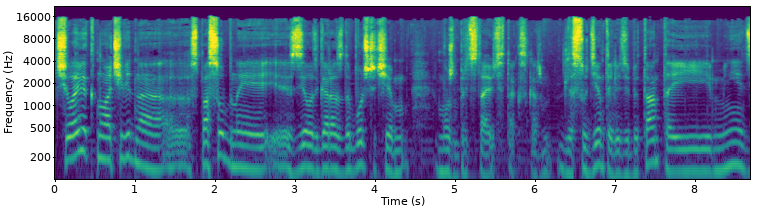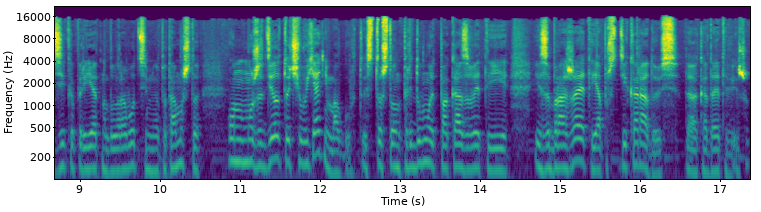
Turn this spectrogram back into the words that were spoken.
Человек, ну, очевидно, э, способный э, сделать гораздо больше, чем можно представить, так скажем, для студента или дебютанта. И мне дико приятно было работать именно потому, что он может делать то, чего я не могу. То есть то, что он придумывает, показывает и изображает, и я просто дико радуюсь, да, когда это вижу.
